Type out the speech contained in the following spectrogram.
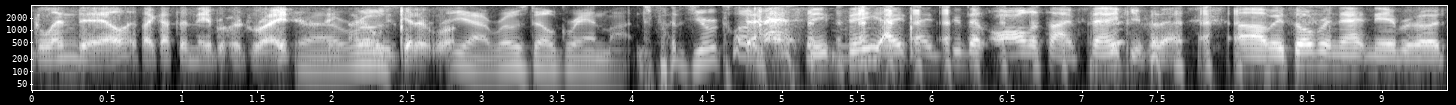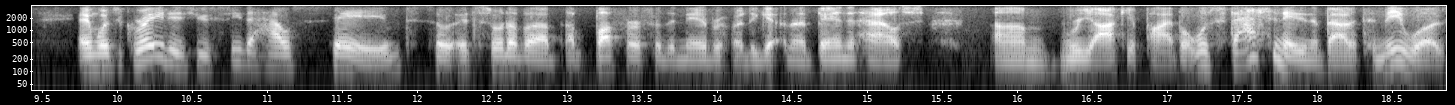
Glendale, if I got the neighborhood right. Uh, I, I Rose, always get it wrong. Yeah, Rosedale Grandmont, but you're close. see, see I, I do that all the time. Thank you for that. Um, it's over in that neighborhood. And what's great is you see the house saved, so it's sort of a, a buffer for the neighborhood to get an abandoned house um, reoccupied. But what's fascinating about it to me was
